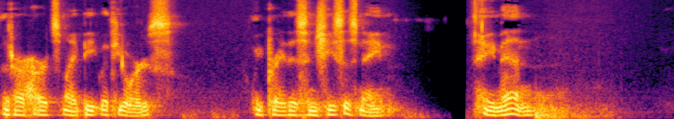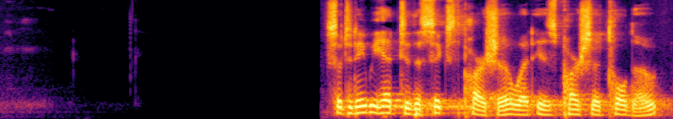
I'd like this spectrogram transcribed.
that our hearts might beat with yours. We pray this in Jesus' name. Amen. So today we head to the sixth Parsha, what is Parsha Toldot.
